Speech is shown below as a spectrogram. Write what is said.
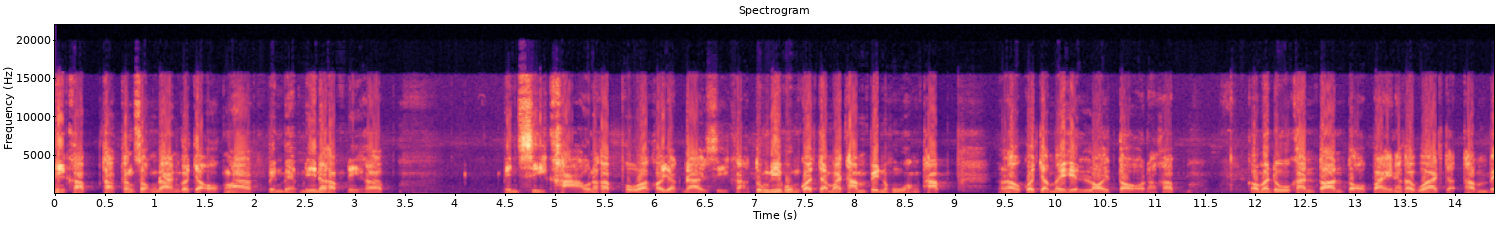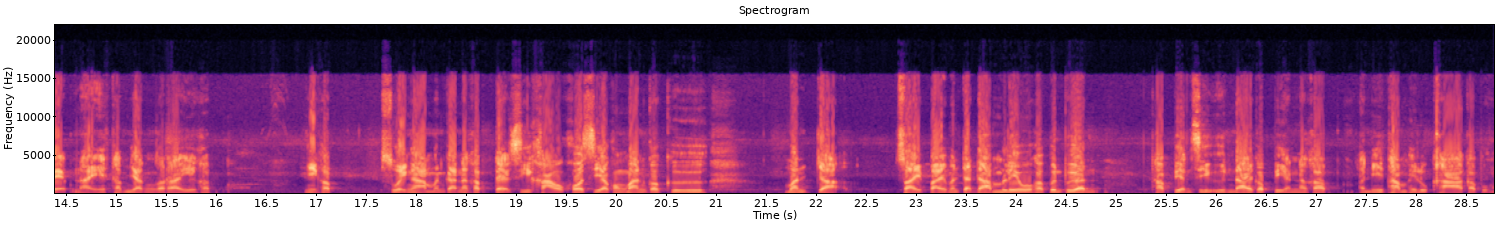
นี่ครับถักทั้งสองด้านก็จะออกมาเป็นแบบนี้นะครับนี่ครับ เป็นสีขาวนะครับ เพราะว่าเขาอยากได้สีขาว ตรงนี้ผมก็จะมาทำเป็นห่วงทับ เราก็จะไม่เห็นรอยต่อนะครับ ก็มาดูขั้นตอนต่อไปนะครับ ว่าจะทำแบบไหนทำอย่างไรครับ นี่ครับสวยงามเหมือนกันนะครับ แต่สีขาวข้อเสียของมันก็คือ มันจะใส่ไปมันจะดำเร็วครับเพื่อนๆถ้าเปลี่ยนสีอื่นได้ก็เปลี่ยนนะครับ อันนี้ทำให้ลูกค้าครับผม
